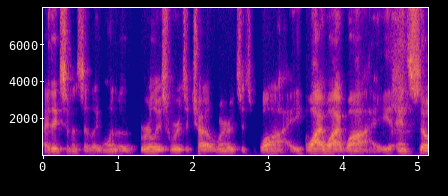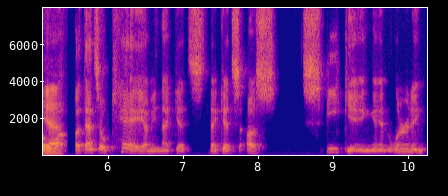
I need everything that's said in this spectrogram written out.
I think someone said like one of the earliest words a child learns is why, why, why, why, and so. Yeah. But that's okay. I mean, that gets that gets us speaking and learning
